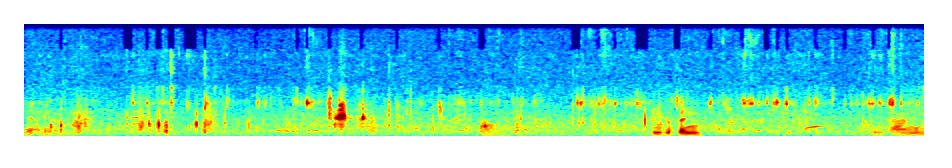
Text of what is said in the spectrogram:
เยอะเลยครับนี่ก็เป็นเส้นทางหนึ่ง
